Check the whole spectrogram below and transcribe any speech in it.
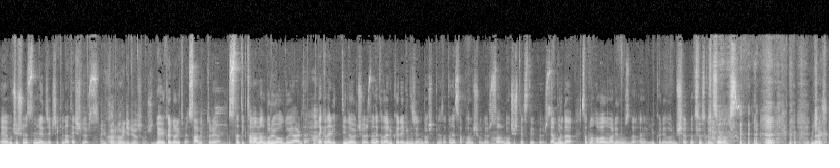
e, uçuşunu simüle edecek şekilde ateşliyoruz. Ha, yukarı doğru gidiyor sonuçta. Yok yukarı doğru gitmiyor. Sabit duruyor. Statik tamamen duruyor olduğu yerde. Ha. Ne kadar ittiğini ölçüyoruz ve ne kadar yukarıya gideceğini de o şekilde zaten hesaplamış oluyoruz. Sonra da uçuş testi yapıyoruz. Yani burada zaten havaalanı var yanımızda. Hani yukarıya doğru bir şey atmak söz konusu olamaz. Uçak.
